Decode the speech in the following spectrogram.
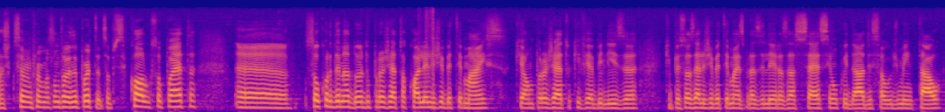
Acho que isso é uma informação talvez importante. Sou psicólogo, sou poeta, eh, sou coordenador do projeto Acolhe LGBT+, que é um projeto que viabiliza que pessoas LGBT+, brasileiras acessem um cuidado em saúde mental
